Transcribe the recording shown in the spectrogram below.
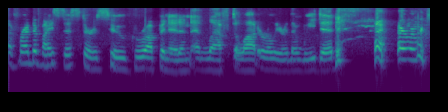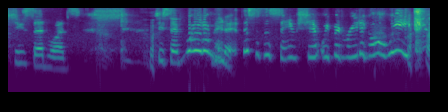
a, friend of my sister's who grew up in it and, and left a lot earlier than we did. I remember she said once, she said, wait a minute, this is the same shit we've been reading all week.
